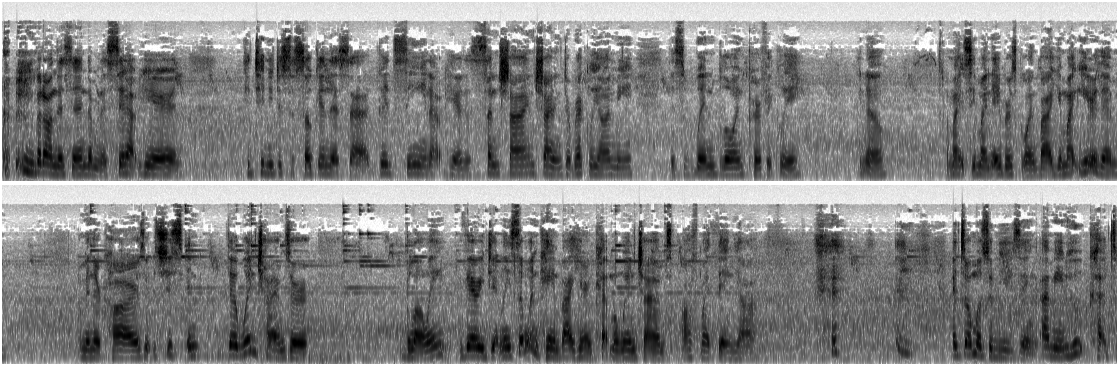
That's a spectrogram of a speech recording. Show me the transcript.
but on this end, I'm going to sit out here and continue just to soak in this uh, good scene out here. This sunshine shining directly on me, this wind blowing perfectly. You know, I might see my neighbors going by. You might hear them. I'm in their cars. It's just, and the wind chimes are blowing very gently. Someone came by here and cut my wind chimes off my thing, y'all. it's almost amusing. I mean, who cuts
